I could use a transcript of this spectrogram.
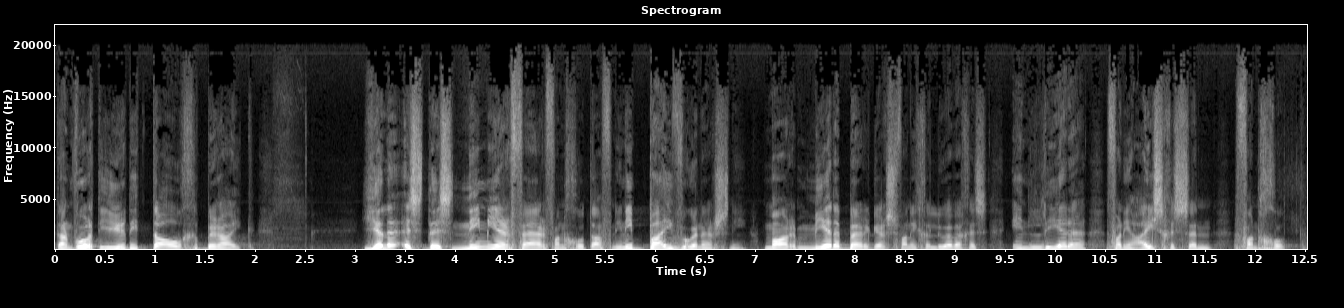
dan word hierdie taal gebruik. Julle is dus nie meer ver van God af nie, nie bywoners nie, maar medeburgers van die gelowiges en lede van die huisgesin van God.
